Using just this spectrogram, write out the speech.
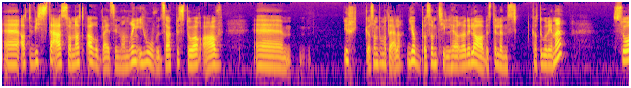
eh, at hvis det er sånn at arbeidsinnvandring i hovedsak består av eh, yrker som på en måte, eller jobber som tilhører de laveste lønnskategoriene, så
